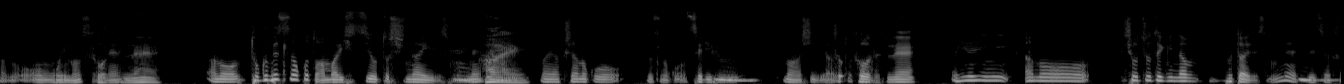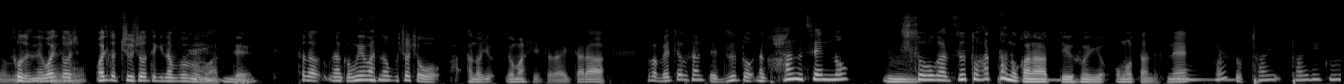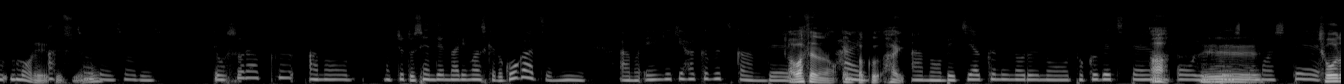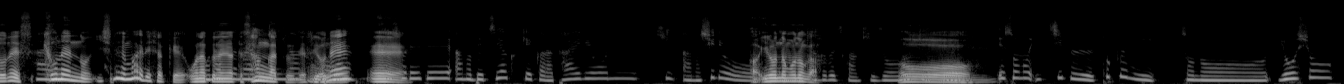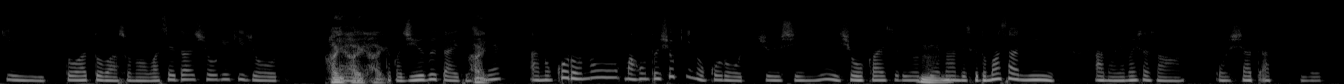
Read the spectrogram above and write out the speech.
あの思いますそうでよねすね。あの。特別なことはあまり必要としないですもんね。はいはい。まあ、役者のこう一つのこうセリフうん回しであるそとか、そうですね。非常にあのー象徴的な舞台ですもんね、うん別役さんのそうですね。割と割と抽象的な部分もあっうんて、ただ、なんか上山さんの著書をあのよ読ませていただいたら、やっぱ別役さんってずっと、なんか反戦のうん思想がずっとあったのかなっていうふうに思ったんですね。うんあの人大大陸生まれあですよね。そうです、そうです。で、おそらく、あの、まあ、ちょっと宣伝になりますけど、5月に、あの、演劇博物館で、あ、早稲田の延泊。はい。あの、別役実の特別展あを予定してまして、ちょうどね、はい。去年の1年前でしたっけ？お亡くなりになって3月ですよね。でえそれで、あの、別役家から大量にき、あの、資料を、あいろんなものが。博物館寄贈て、で、その一部、特に、その、幼少期と、あとは、その、早稲田小劇場はいはいはい。とか自由舞台ですね、はあの頃の、まあ、本当に初期の頃を中心に紹介する予定なんですけど、まさにあの山下さんおっしゃった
